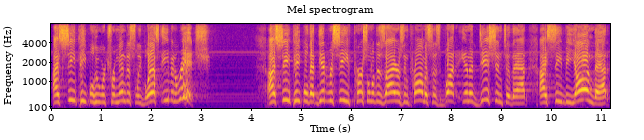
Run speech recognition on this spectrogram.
I see people who were tremendously blessed, even rich. I see people that did receive personal desires and promises, but in addition to that, I see beyond that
